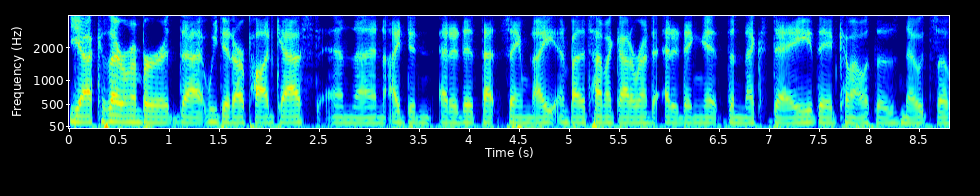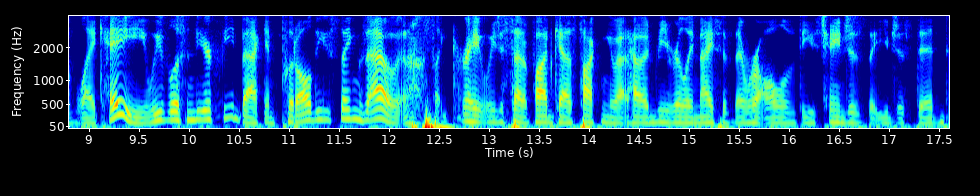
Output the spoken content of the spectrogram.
Yeah, because I remember that we did our podcast and then I didn't edit it that same night. And by the time I got around to editing it the next day, they had come out with those notes of like, hey, we've listened to your feedback and put all these things out. And I was like, great, we just had a podcast talking about how it'd be really nice if there were all of these changes that you just did.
